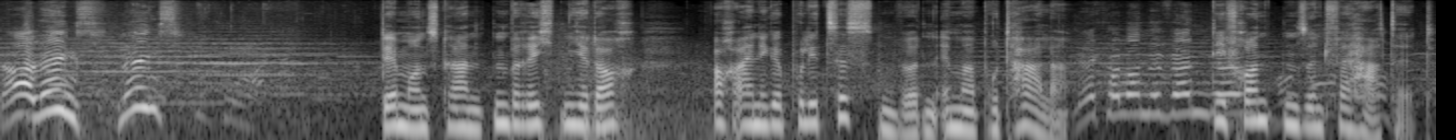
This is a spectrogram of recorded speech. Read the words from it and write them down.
Ja, links, links. Demonstranten berichten jedoch, auch einige Polizisten würden immer brutaler. Die Fronten sind verhärtet.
